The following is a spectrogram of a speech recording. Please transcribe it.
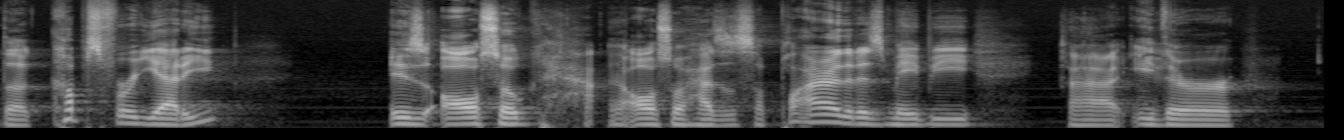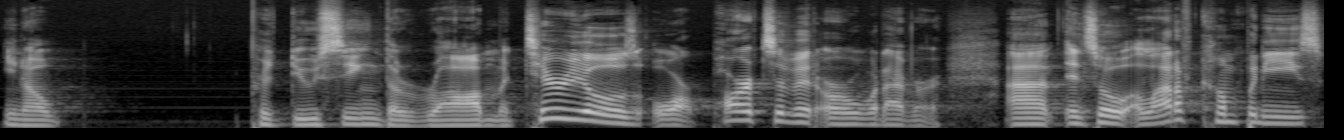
the cups for Yeti is also also has a supplier that is maybe uh, either you know producing the raw materials or parts of it or whatever. Uh, and so a lot of companies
